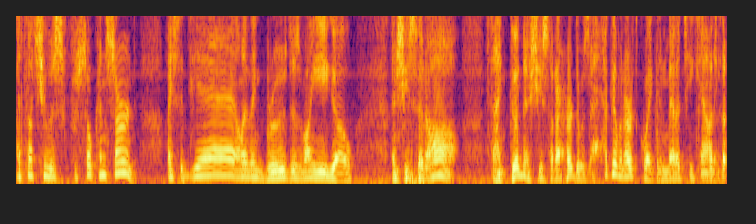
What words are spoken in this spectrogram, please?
I thought she was f- so concerned. I said, "Yeah, only thing bruised is my ego," and she said, "Oh." Thank goodness. She said, I heard there was a heck of an earthquake in Manatee County.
